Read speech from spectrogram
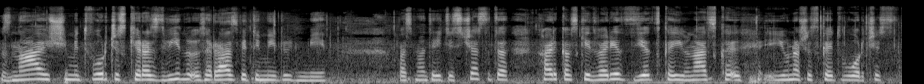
знающими, творчески развитыми людьми. Посмотрите, сейчас это Харьковский дворец детское юнацкое, юношеское творчество,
